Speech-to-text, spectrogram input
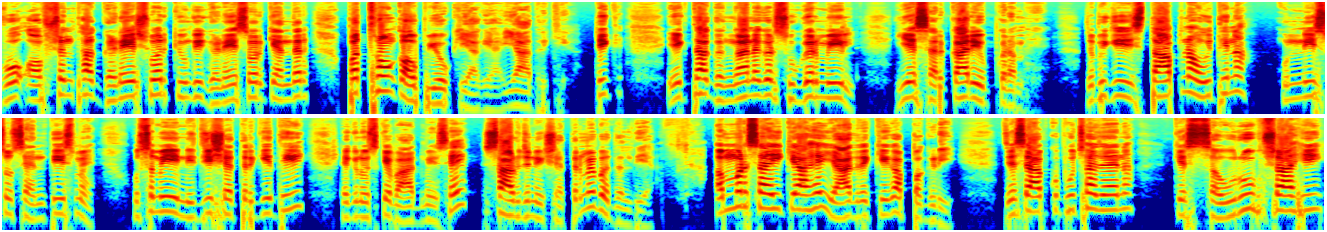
वो ऑप्शन था गणेश्वर, क्योंकि गणेश्वर के अंदर पत्थरों का उपयोग किया गया, याद रखिएगा, ठीक एक था गंगानगर सुगर मिल, ये सरकारी उपक्रम है। जब इसकी स्थापना हुई थी ना, उन्नीस सौ सैंतीस में, उस समय ये निजी क्षेत्र की थी, लेकिन उसके बाद में इसे सार्वजनिक क्षेत्र में बदल दिया। अमर शाही क्या है, याद रखिएगा, पगड़ी। जैसे आपको पूछा जाए ना कि स्वरूप शाही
